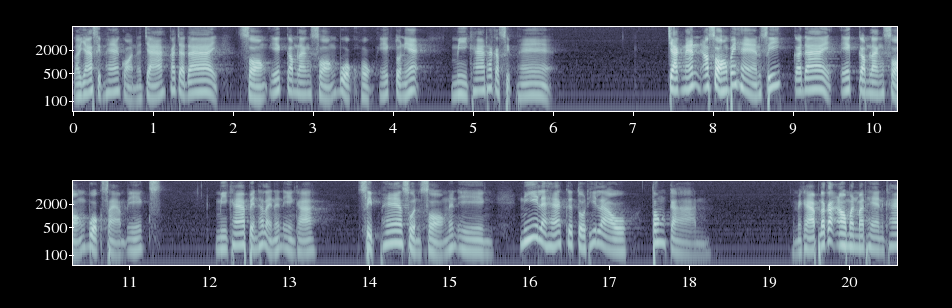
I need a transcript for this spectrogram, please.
เราย้าย 15 ก่อนนะจ๊ะ ก็จะได้ 2x กำลัง2บวก 6x ตัวเนี้ยมีค่าเท่ากับ 15 จากนั้นเอา 2 ไปหารซิก็ได้ x กำลัง2บวก 3x มีค่าเป็นเท่าไหร่นั่นเองคะ15 ส่วน 2 นั่นเอง นี่แหละฮะคือตัวที่เราต้องการเห็นไหมครับ แล้วก็เอามันมาแทนค่า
